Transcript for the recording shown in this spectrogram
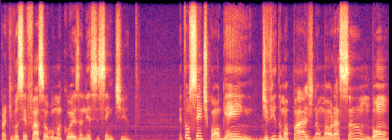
para que você faça alguma coisa nesse sentido. Então sente com alguém, divida uma página, uma oração, um bom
